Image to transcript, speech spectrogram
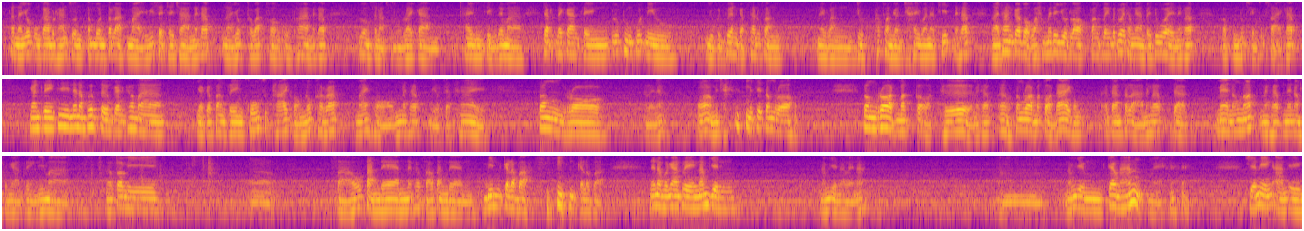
ท่านนายกองค์การบริหารส่วนตำบลตลาดใหม่วิเศษชัยชาญนะครับ นายกทวัฒทองโอภาสนะครับ ร่วมสนับสนุนรายการให้ลุงติ๋วได้มา จัดรายการเพลงลูกทุ่งกู๊ดนิว อยู่เป็นเพื่อนกับท่านผู้ฟังในวันหยุดพักผ่อนหย่อนใจวันอาทิตย์นะครับ หลายท่านก็บอกว่าไม่ได้หยุดหรอกฟังเพลงไปด้วยทำงานไปด้วยนะครับ ขอบคุณทุกเสียงทุกสายครับ งานเพลงที่แนะนำเพิ่มเติมกันเข้ามา อยากจะฟังเพลงโค้งสุดท้ายของนพรัตน์ไม้หอมนะครับ เดี๋ยวจัดให้ ต้องรออะไรนะอ๋อไม่ใช่ไม่ใช่ต้องรอ ต้องรอดมากอดเธอนะครับอ้าวต้องรอดมากอดได้ของอาจารย์สลานะครับ จากแม่น้องน็อตนะครับ แนะนำผลงานเพลงนี้มา แล้วก็มีสาวต่างแดนนะครับ สาวต่างแดน มินกะละบะมินกะละบะ แนะนำผลงานเพลงน้ำเย็น น้ำเย็นอะไรนะน้ำเย็นแก้วนั้นเขียนเองอ่านเอง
